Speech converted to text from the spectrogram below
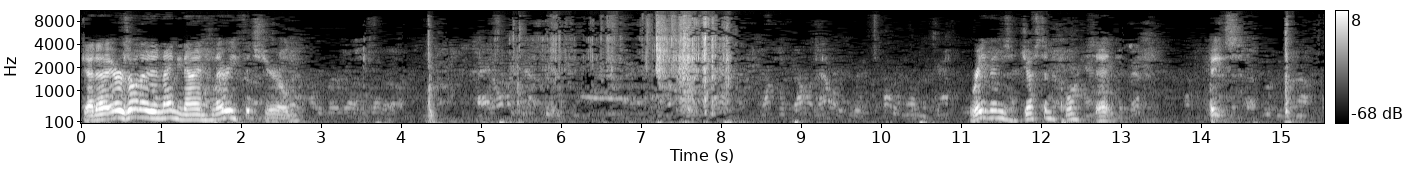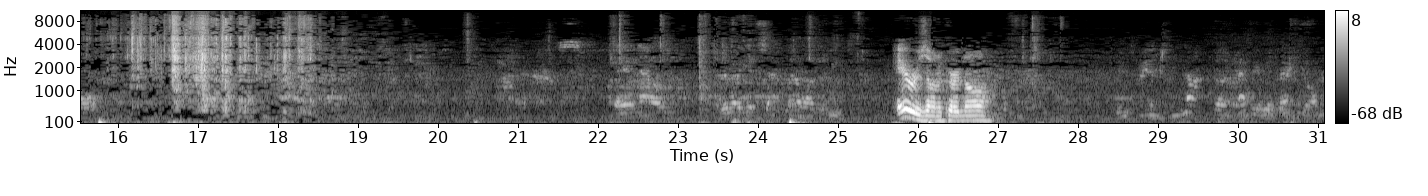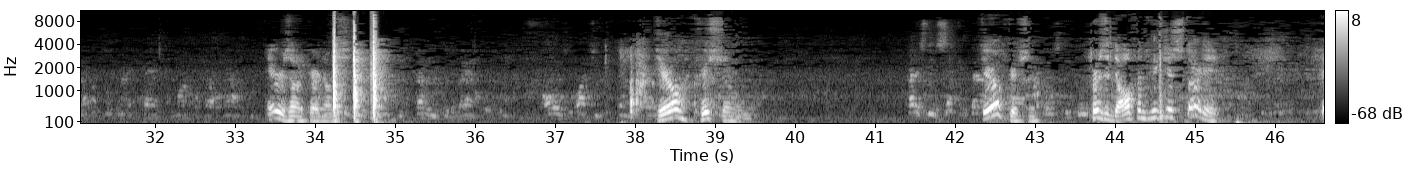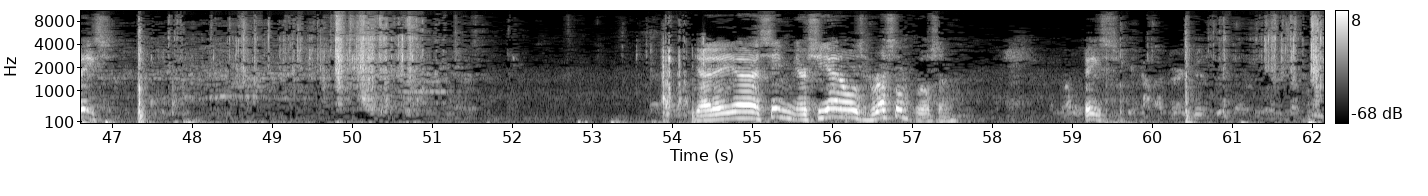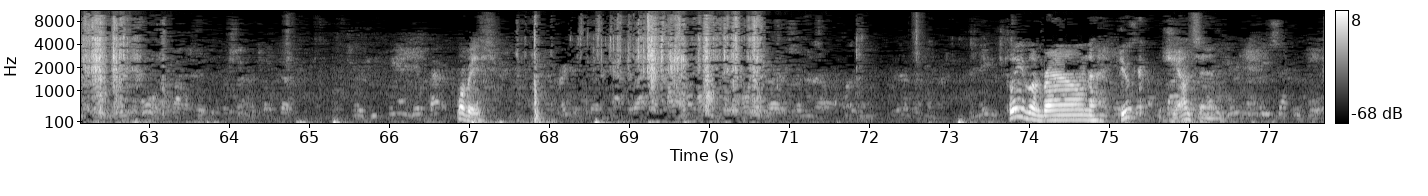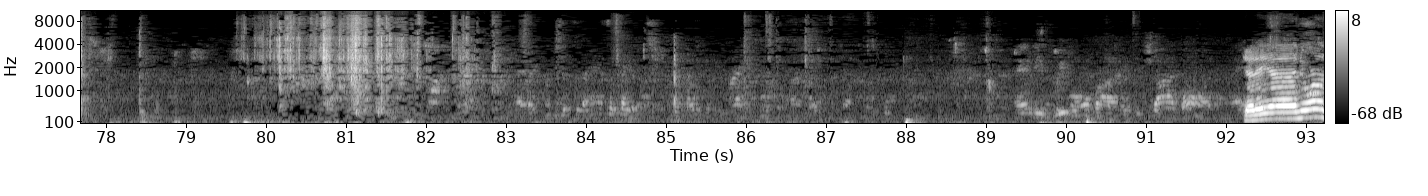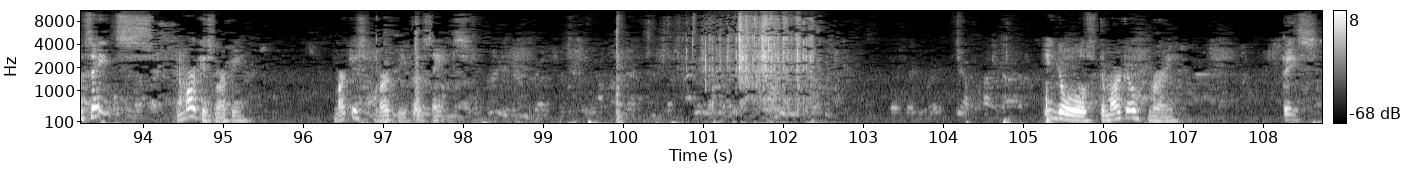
Got uh, Arizona to 99, Larry Fitzgerald. Ravens, Justin Forsett. Base. Arizona Cardinal, Arizona Cardinals. Gerald Christian. Gerald Christian. Where's the Dolphins? We just started. Base. Got a uh, Seattle's Russell Wilson. Base. Cleveland Brown, Duke Johnson. Got a uh, New Orleans Saints, Marcus Murphy. Marcus Murphy for the Saints. Eagles, DeMarco Murray. Base.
